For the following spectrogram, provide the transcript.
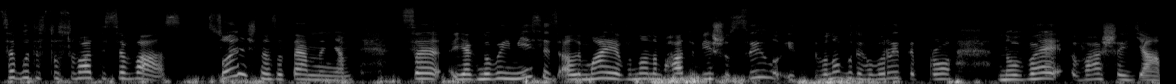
це буде стосуватися вас. Сонячне затемнення це як новий місяць, але має воно набагато більшу силу, і воно буде говорити про нове ваше я,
